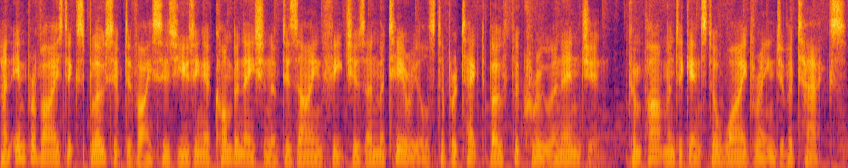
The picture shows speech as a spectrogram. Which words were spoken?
and improvised explosive devices using a combination of design features and materials to protect both the crew and engine compartment against a wide range of attacks.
